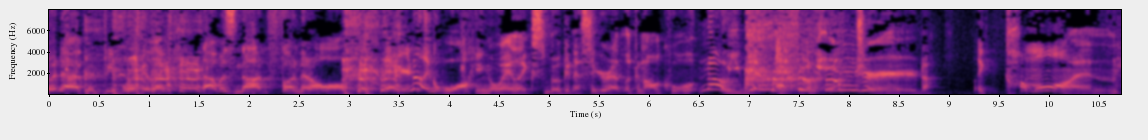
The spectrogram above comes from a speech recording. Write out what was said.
would happen. People would be like, "That was not fun at all." Yeah, you're not like walking away like smoking a cigarette, looking all cool. No, you get effing injured. Like, come on.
